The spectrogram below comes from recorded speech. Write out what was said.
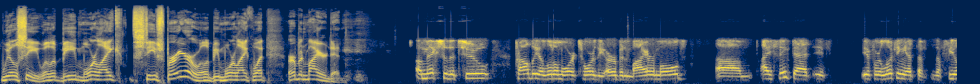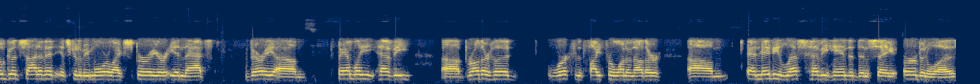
we'll see? Will it be more like Steve Spurrier or will it be more like what Urban Meyer did? A mix of the two, probably a little more toward the Urban Meyer mold. Um, I think that if if we're looking at the the feel good side of it, it's going to be more like Spurrier in that very um, family heavy, uh, brotherhood, work and fight for one another, um, and maybe less heavy handed than say Urban was.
